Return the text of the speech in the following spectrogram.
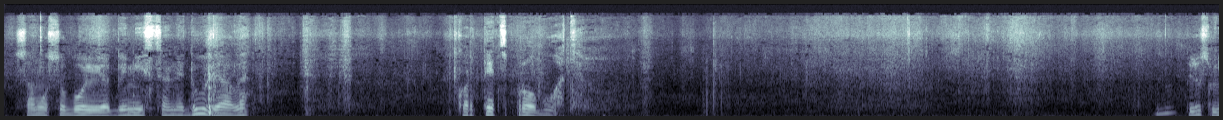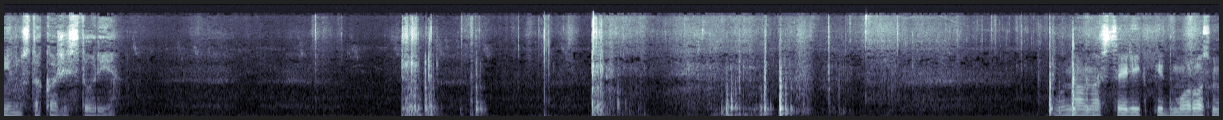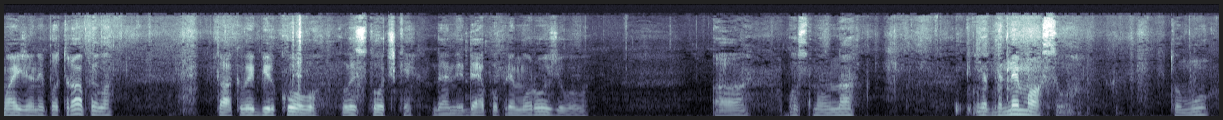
Само собою, якби місце не дуже, але кортить спробувати. Ну, Плюс-мінус така ж історія. Вона в нас цей рік під мороз майже не потрапила. Так, вибірково листочки де не де поприморозювало. А основна якби не масово. Тому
